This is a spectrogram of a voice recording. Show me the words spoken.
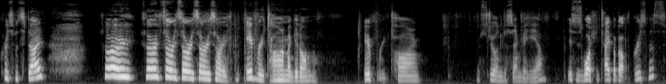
Christmas Day. Sorry, sorry, sorry, sorry, sorry, sorry. Every time I get on, every time. We're still in December here. This is washi tape I got for Christmas.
